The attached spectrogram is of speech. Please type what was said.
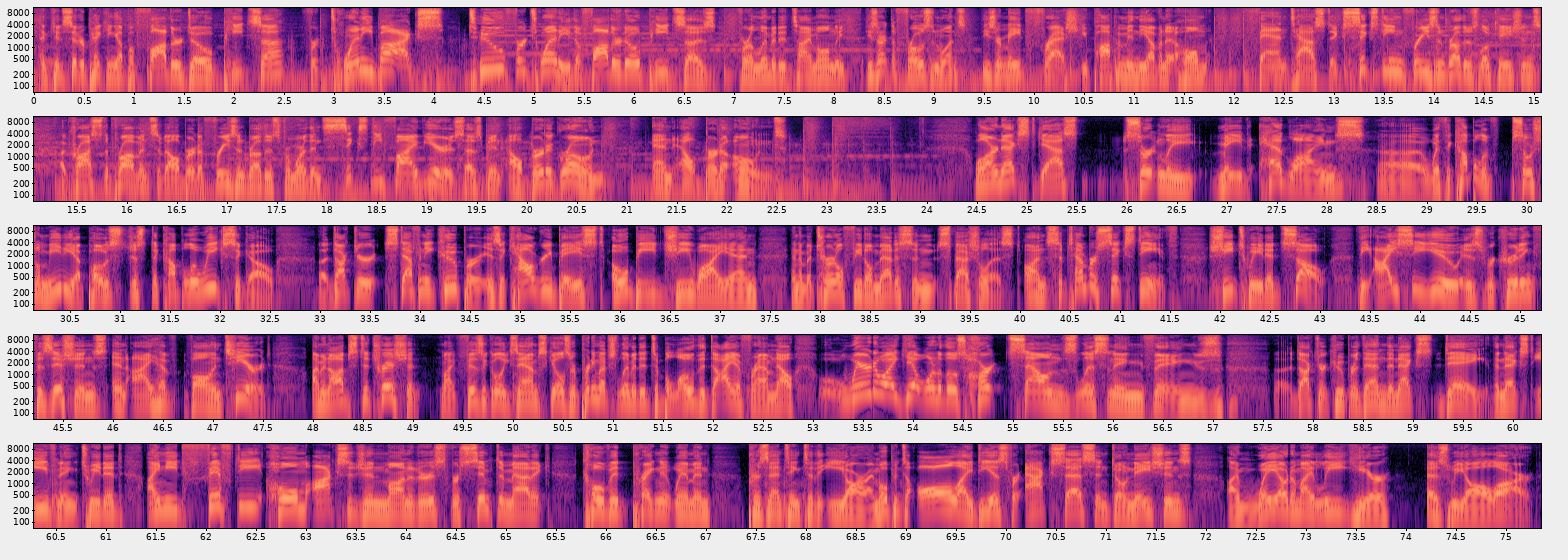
And consider picking up a Father Dough pizza for 20 bucks. Two for 20, the Father Dough pizzas for a limited time only. These aren't the frozen ones. These are made fresh. You pop them in the oven at home. Fantastic. 16 Freson Brothers locations across the province of Alberta. Freson Brothers for more than 65 years has been Alberta grown and Alberta owned. Well, our next guest certainly made headlines uh, with a couple of social media posts just a couple of weeks ago. Uh, Dr. Stephanie Cooper is a Calgary based OB/GYN and a maternal fetal medicine specialist. On September 16th, she tweeted So, the ICU is recruiting physicians and I have volunteered. I'm an obstetrician. My physical exam skills are pretty much limited to below the diaphragm. Now, where do I get one of those heart sounds listening things? Uh, Dr. Cooper then the next day, the next evening, tweeted, I need 50 home oxygen monitors for symptomatic COVID pregnant women presenting to the ER. I'm open to all ideas for access and donations. I'm way out of my league here, as we all are.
